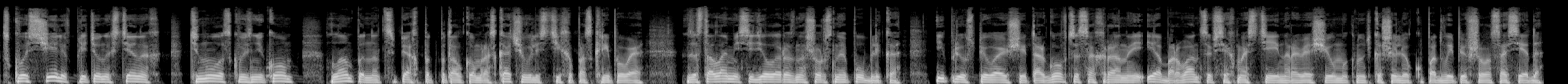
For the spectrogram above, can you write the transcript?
Сквозь щели в плетеных стенах тянуло сквозняком, лампы на цепях под потолком раскачивались, тихо поскрипывая. За столами сидела разношерстная публика, и преуспевающие торговцы с охраной, и оборванцы всех мастей, норовящие умыкнуть кошелек у подвыпившего соседа.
